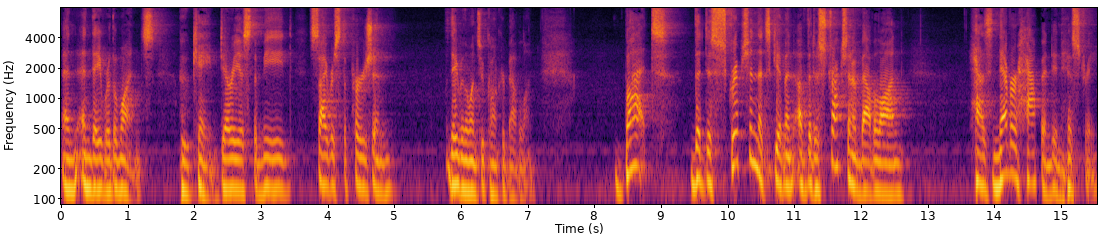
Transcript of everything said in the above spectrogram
and, and they were the ones who came Darius the Mede, Cyrus the Persian. They were the ones who conquered Babylon. But the description that's given of the destruction of Babylon has never happened in history.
